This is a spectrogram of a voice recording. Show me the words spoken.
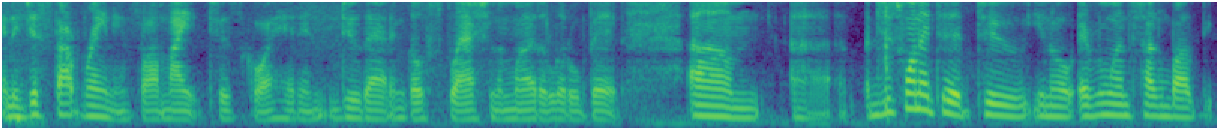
and it just stopped raining, so I might just go ahead and do that and go splash in the mud a little bit. Um, uh, I just wanted to to you know everyone's talking about the,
